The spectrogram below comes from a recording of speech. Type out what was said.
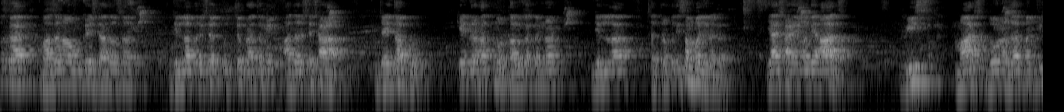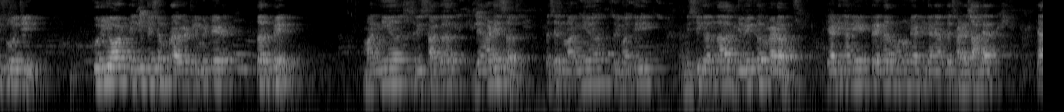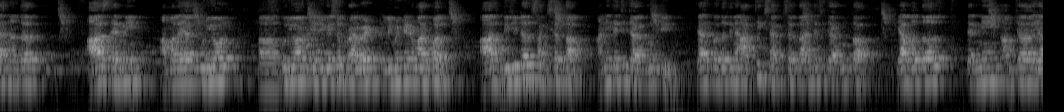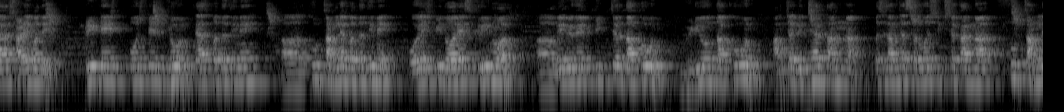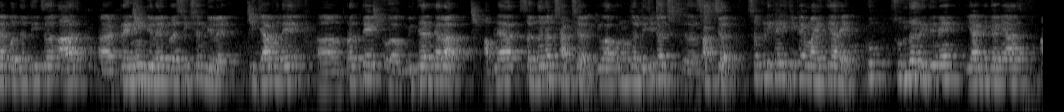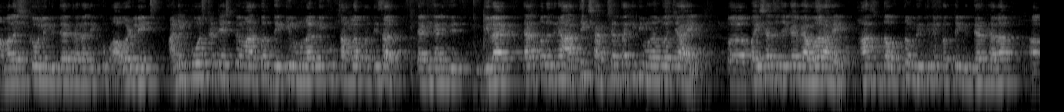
नमस्कार माझं नाव मुकेश जाधव सर. जिल्हा परिषद उच्च प्राथमिक आदर्श शाळा जैतापूर केंद्र हातनूर तालुका कन्नड जिल्हा छत्रपती संभाजीनगर. या शाळेमध्ये आज वीस मार्च दोन हजार पंचवीस रोजी कुरिऑन एज्युकेशन प्रायव्हेट लिमिटेड तर्फे माननीय श्री सागर देहाडे सर तसेच माननीय श्रीमती निशिगंधा दिवेकर मॅडम या ठिकाणी ट्रेनर म्हणून या ठिकाणी आमच्या शाळेत आल्या. त्याचनंतर आज त्यांनी आम्हाला या कुरिओन कुरिओन एज्युकेशन प्रायव्हेट लिमिटेड मार्फत आज डिजिटल साक्षरता आणि त्याची जागृती त्याच पद्धतीने आर्थिक साक्षरता आणि त्याची जागरूकता याबद्दल त्यांनी आमच्या या शाळेमध्ये प्री टेस्ट पोस्ट टेस्ट घेऊन त्याच पद्धतीने खूप चांगल्या पद्धतीने ओ एच पीद्वारे स्क्रीनवर वेगवेगळे पिक्चर दाखवून व्हिडिओ दाखवून आमच्या विद्यार्थ्यांना तसेच आमच्या सर्व शिक्षकांना खूप चांगल्या पद्धतीचं आज ट्रेनिंग दिलंय प्रशिक्षण दिलंय. की ज्यामध्ये प्रत्येक विद्यार्थ्याला आपल्या संगणक साक्षर किंवा आपण म्हणतो डिजिटल साक्षर सगळी काही जी काही माहिती आहे खूप सुंदर रीतीने या ठिकाणी आज आम्हाला शिकवली विद्यार्थ्यांना ती खूप आवडली. आणि पोस्ट टेस्ट मार्फत देखील मुलांनी खूप चांगला प्रतिसाद त्या ठिकाणी दिलाय. त्याच पद्धतीने आर्थिक साक्षरता किती महत्वाची आहे पैशाचं जे काही व्यवहार आहे हा सुद्धा उत्तम रीतीने प्रत्येक विद्यार्थ्याला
